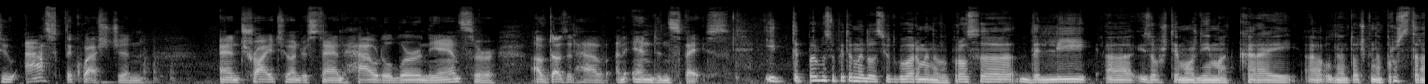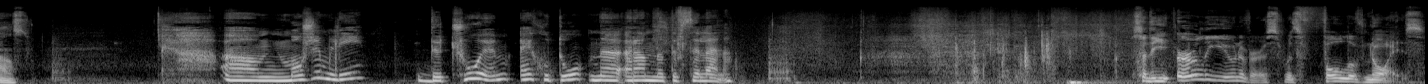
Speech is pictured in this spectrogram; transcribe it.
to ask the question and try to understand how to learn the answer of does it have an end in space. И те първо се опитаме да си отговорим на въпроса дали а, изобщо тя може да има край а, от гледна точка на пространство. А, можем ли да чуем ехото на ранната Вселена? So the early universe was full of noise.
